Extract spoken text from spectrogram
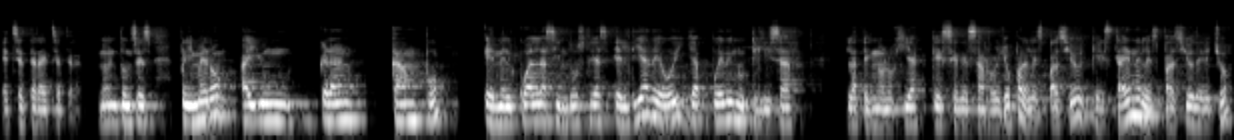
etcétera, etcétera. Entonces, primero hay un gran campo en el cual las industrias el día de hoy ya pueden utilizar la tecnología que se desarrolló para el espacio, que está en el espacio, de hecho,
